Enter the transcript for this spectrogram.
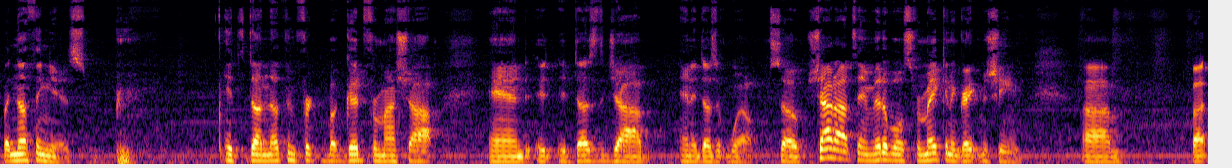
but nothing is. it's done nothing for, but good for my shop, and it, it does the job, and it does it well. So shout out to Inventables for making a great machine. Um, but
